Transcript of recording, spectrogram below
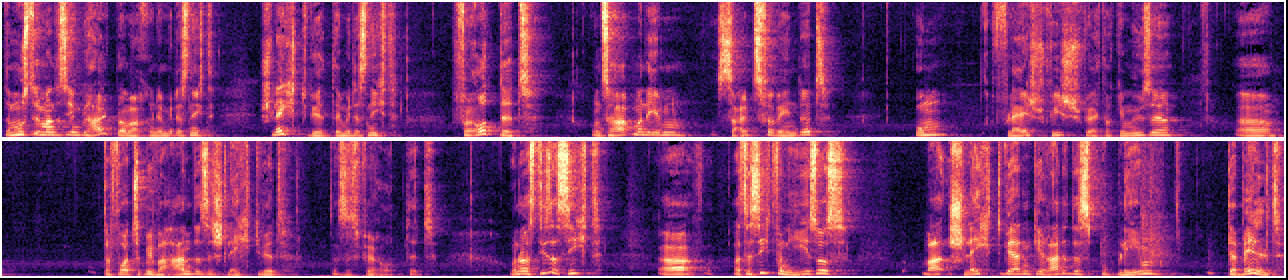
dann musste man das irgendwie haltbar machen, damit es nicht schlecht wird, damit es nicht verrottet. Und so hat man eben Salz verwendet, um Fleisch, Fisch, vielleicht auch Gemüse äh, davor zu bewahren, dass es schlecht wird, dass es verrottet. Und aus dieser Sicht, äh, aus der Sicht von Jesus, war Schlechtwerden gerade das Problem der Welt,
